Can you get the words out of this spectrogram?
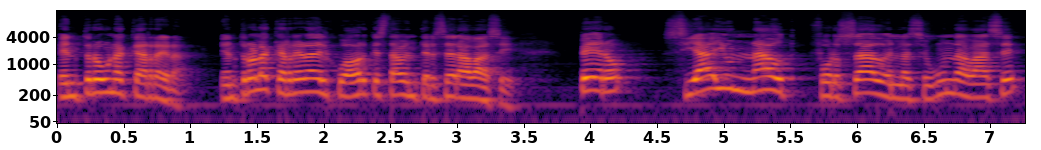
entró una carrera. Entró la carrera del jugador que estaba en tercera base. Pero si hay un out forzado en la segunda base,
